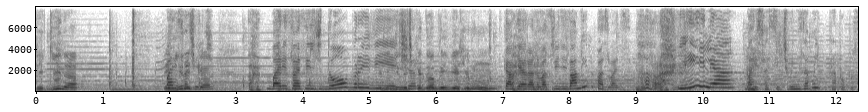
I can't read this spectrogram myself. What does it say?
Регина! Борис Региночка! Васильевич. Борис Васильевич, добрый вечер. Региночка, добрый вечер. Как я рада вас видеть. Вам Лиля позвать? Лиля! Борис Васильевич, вы не забыли про пропуск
